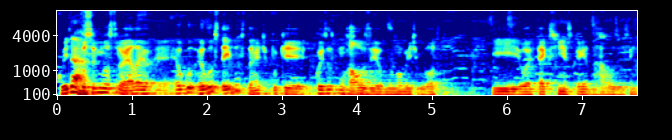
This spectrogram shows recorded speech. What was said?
cuidado. você me mostrou ela, eu, eu, eu gostei bastante, porque coisas com house eu normalmente gosto. E o FX tinha as pegadas house, assim.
